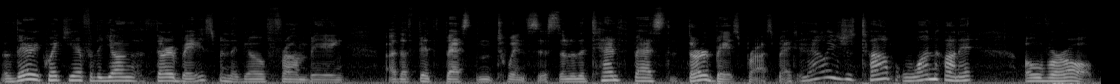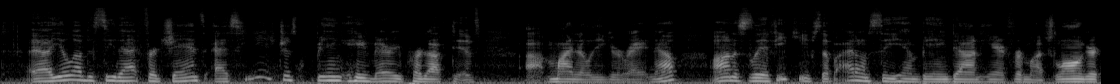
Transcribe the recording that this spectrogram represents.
Very quick here for the young third baseman to go from being uh, the fifth best in the twin system to the 10th best third base prospect, and now he's just top 100 overall. Uh, you'll love to see that for Chance as he is just being a very productive uh, minor leaguer right now. Honestly, if he keeps up, I don't see him being down here for much longer.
